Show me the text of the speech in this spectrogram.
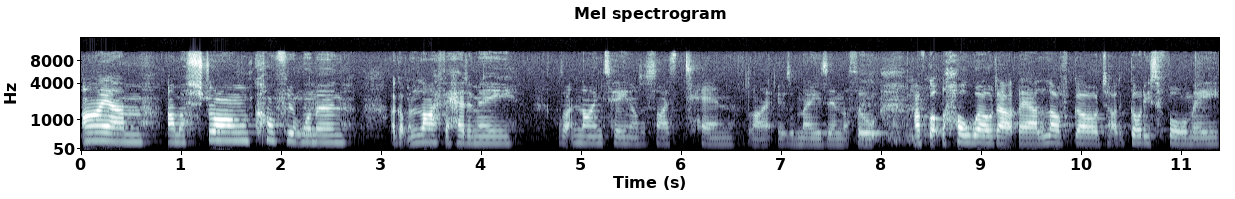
I am I'm a strong, confident woman. I've got my life ahead of me. I was like 19, I was a size 10. Like, it was amazing. I thought, I've got the whole world out there. I love God. God is for me.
